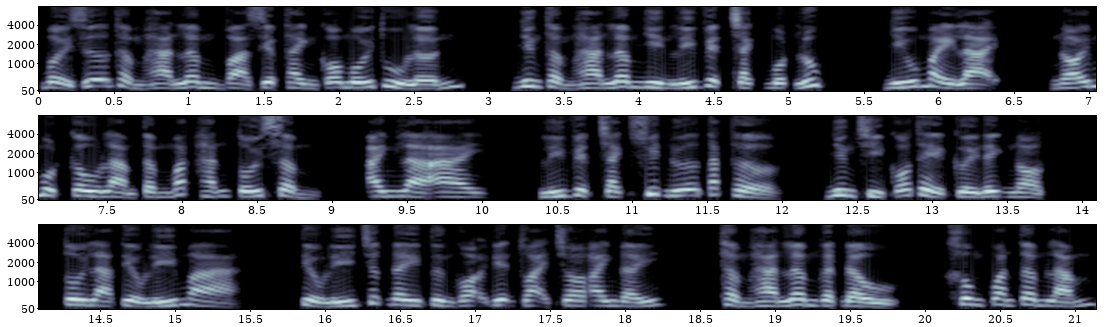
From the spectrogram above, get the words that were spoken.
bởi giữa thẩm Hàn Lâm và Diệp Thành có mối thù lớn, nhưng thẩm Hàn Lâm nhìn Lý Việt Trạch một lúc, nhíu mày lại, nói một câu làm tầm mắt hắn tối sầm, anh là ai? Lý Việt Trạch suýt nữa tắt thở, nhưng chỉ có thể cười nịnh nọt, tôi là Tiểu Lý mà, Tiểu Lý trước đây từng gọi điện thoại cho anh đấy. Thẩm Hàn Lâm gật đầu, không quan tâm lắm,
